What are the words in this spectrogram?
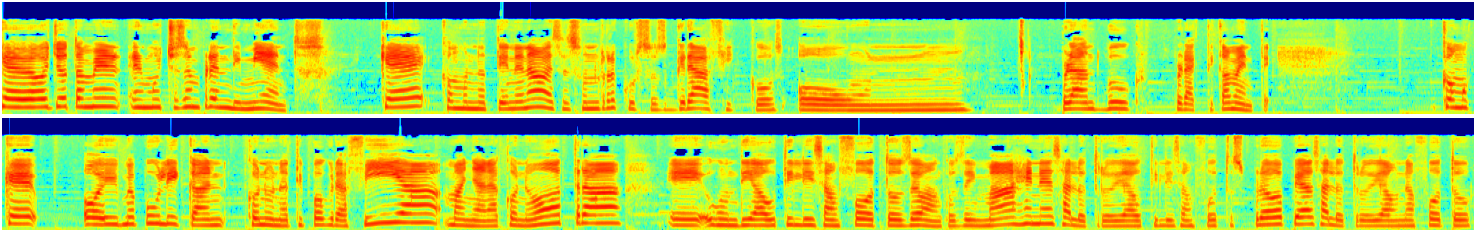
que veo yo también en muchos emprendimientos, que como no tienen a veces unos recursos gráficos o un brand book prácticamente, como que hoy me publican con una tipografía, mañana con otra, eh, un día utilizan fotos de bancos de imágenes, al otro día utilizan fotos propias, al otro día una foto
